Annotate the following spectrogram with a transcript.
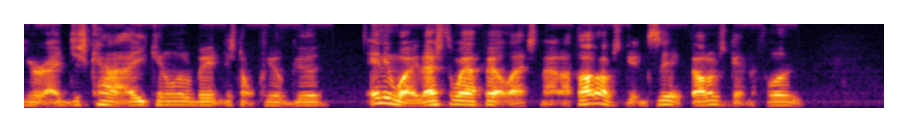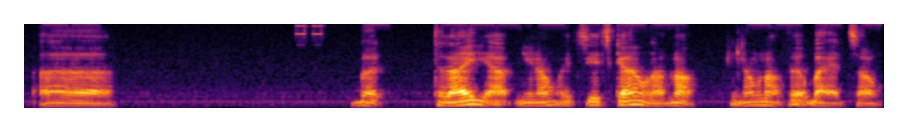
you're uh, just kind of aching a little bit, just don't feel good. Anyway, that's the way I felt last night. I thought I was getting sick, thought I was getting the flu. Uh, but today, I, you know, it's it's gone. I've not, you know, not felt bad. So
